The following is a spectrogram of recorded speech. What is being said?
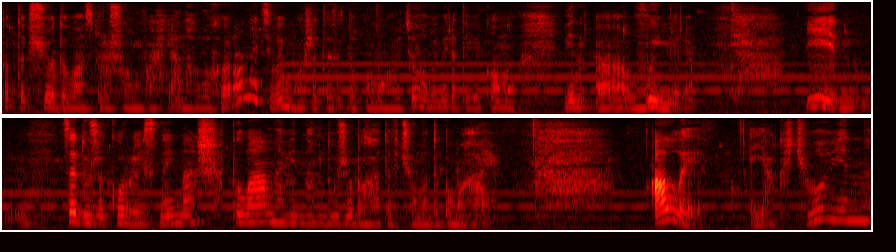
Тобто, якщо до вас прийшов ваш янгол-охоронець, ви можете за допомогою цього виміряти, в якому він е, вимірі. І це дуже корисний наш план, він нам дуже багато в чому допомагає. Але якщо він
